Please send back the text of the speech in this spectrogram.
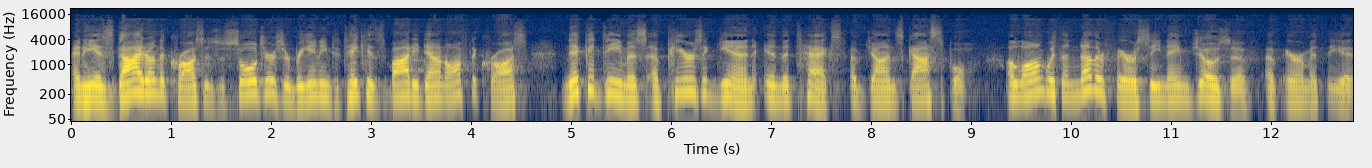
And he has died on the cross as the soldiers are beginning to take his body down off the cross. Nicodemus appears again in the text of John's gospel, along with another Pharisee named Joseph of Arimathea.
